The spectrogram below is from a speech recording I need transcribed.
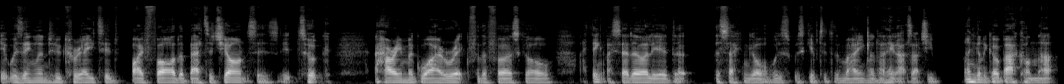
it was England who created by far the better chances. It took Harry Maguire Rick for the first goal. I think I said earlier that the second goal was was gifted to them by England. I think that's actually I'm going to go back on that.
